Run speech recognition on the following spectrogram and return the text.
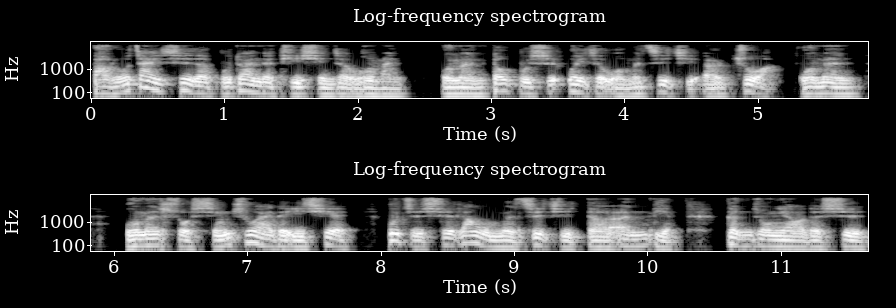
保罗再次的不断的提醒着我们：，我们都不是为着我们自己而做。我们我们所行出来的一切，不只是让我们自己得恩典，更重要的是，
